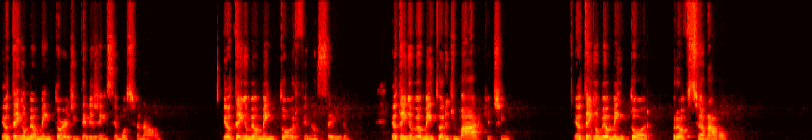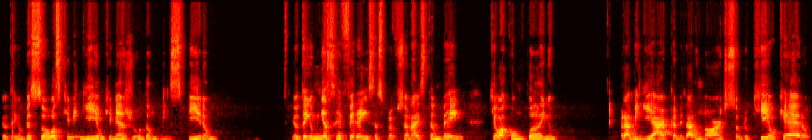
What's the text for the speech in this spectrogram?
Eu tenho meu mentor de inteligência emocional. Eu tenho meu mentor financeiro. Eu tenho meu mentor de marketing. Eu tenho meu mentor profissional. Eu tenho pessoas que me guiam, que me ajudam, me inspiram. Eu tenho minhas referências profissionais também, que eu acompanho para me guiar, para me dar um norte sobre o que eu quero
